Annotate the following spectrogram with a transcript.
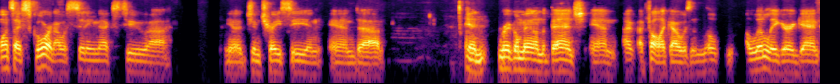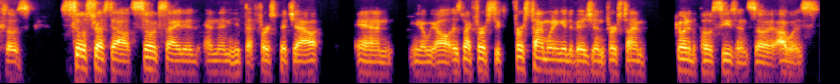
once I scored, I was sitting next to uh, you know Jim Tracy and and uh, and Riggleman on the bench, and I, I felt like I was a little, a little leaguer again because I was so stressed out, so excited, and then hit that first pitch out, and you know we all it was my first first time winning a division, first time going to the postseason, so I was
